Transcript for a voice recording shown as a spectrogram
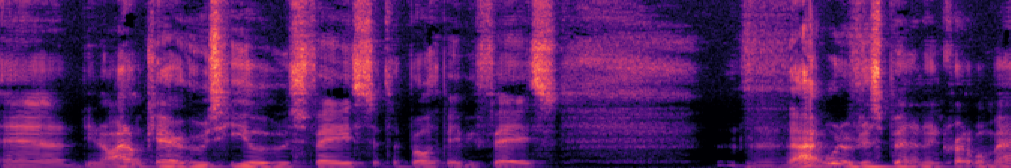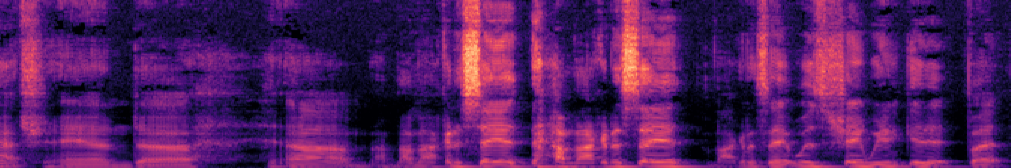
And you know, I don't care who's heel, who's face. If they're both baby face, that would have just been an incredible match. And uh, um, I'm, I'm not gonna say it. I'm not gonna say it. I'm not gonna say it was a shame we didn't get it. But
